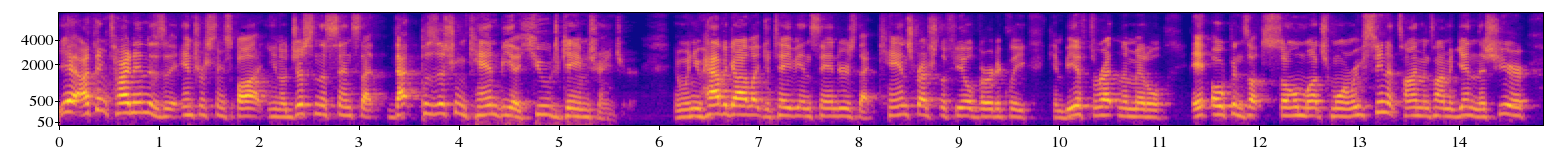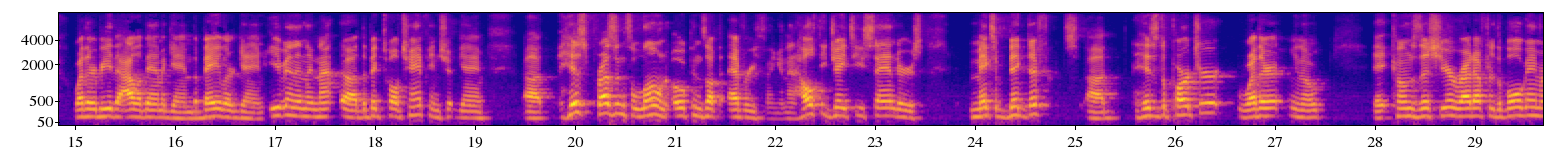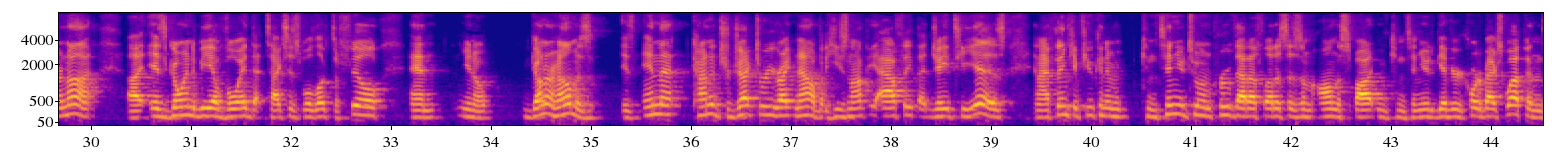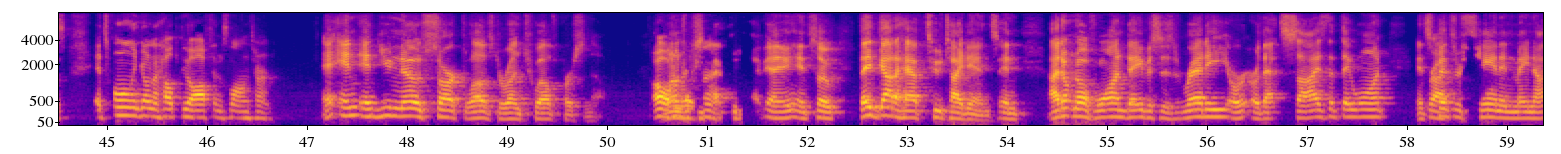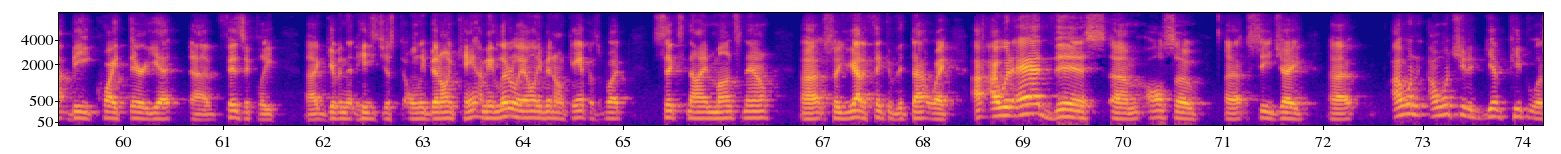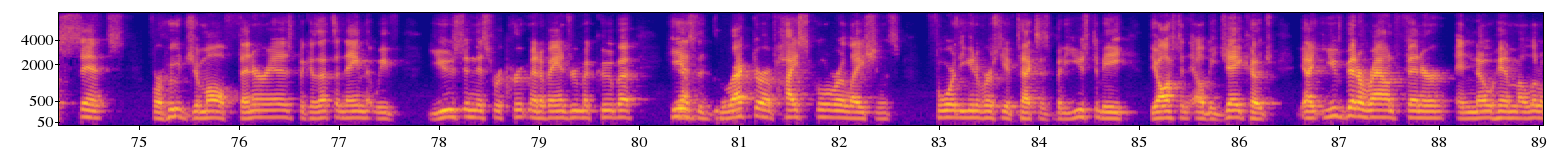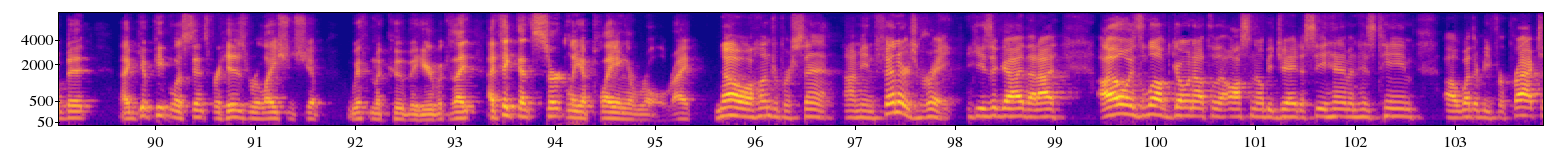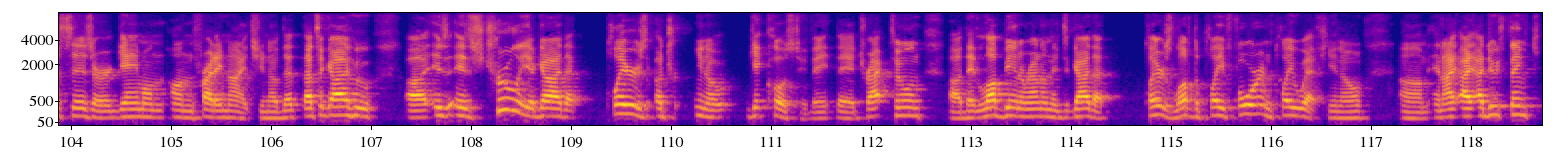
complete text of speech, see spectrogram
Yeah, I think tight end is an interesting spot, you know, just in the sense that that position can be a huge game changer. And when you have a guy like Ja'Tavion Sanders that can stretch the field vertically, can be a threat in the middle, it opens up so much more. We've seen it time and time again this year, whether it be the Alabama game, the Baylor game, even in the uh, the Big 12 championship game. Uh, his presence alone opens up everything. And a healthy JT Sanders makes a big difference. Uh, his departure, whether you know it comes this year right after the bowl game or not, uh, is going to be a void that Texas will look to fill. And you know, Gunnar Helm is is in that kind of trajectory right now, but he's not the athlete that JT is. And I think if you can Im- continue to improve that athleticism on the spot and continue to give your quarterbacks weapons, it's only going to help the offense long term. And, and, and you know Sark loves to run 12 personnel. Oh, 100%. And, so they've got to have two tight ends. And I don't know if Juan Davis is ready or, or that size that they want. And Spencer right. Shannon may not be quite there yet uh, physically, uh, given that he's just only been on camp. I mean, literally only been on campus, what, six, nine months now. Uh, so you got to think of it that way. I, I would add this um, also, uh, CJ. Uh, I want I want you to give people a sense for who Jamal Fenner is because that's a name that we've used in this recruitment of Andrew Mukuba. He yeah. is the director of high school relations for the University of Texas, but he used to be the Austin LBJ coach. Yeah, you've been around Finner and know him a little bit. Uh, give people a sense for his relationship with Mukuba here because I, I think that's certainly a playing a role, right? No, 100%. I mean, Finner's great. He's a guy that I I always loved going out to the Austin LBJ to see him and his team, uh, whether it be for practices or a game on, on Friday nights. You know, that that's a guy who uh, is is truly a guy that players, you know, get close to. They, they attract to him. Uh, they love being around him. He's a guy that players love to play for and play with, you know. Um, and I, I, I do think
